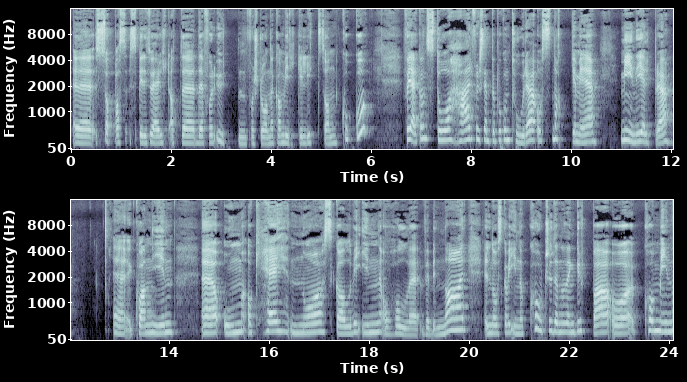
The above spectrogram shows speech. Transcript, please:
eh, såpass spirituelt at det for utenforstående kan virke litt sånn ko-ko. For jeg kan stå her, f.eks. på kontoret, og snakke med mine hjelpere, eh, Kuan Yin, eh, om ok, nå skal vi inn og holde webinar, eller nå skal vi inn og coache den og den gruppa, og kom inn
